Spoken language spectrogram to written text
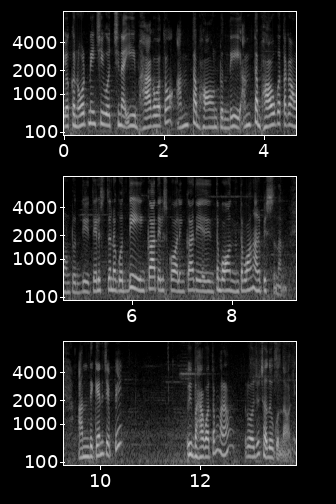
యొక్క నోటి నుంచి వచ్చిన ఈ భాగవతం అంత బాగుంటుంది అంత భావుకతగా ఉంటుంది. తెలుస్తున్న కొద్దీ ఇంకా తెలుసుకోవాలి ఇంకా ఇంత బాగుంది ఇంత బాగుంది అనిపిస్తుంది అని అందుకని చెప్పి ఈ భాగవతం మనం రోజు చదువుకుందామండి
